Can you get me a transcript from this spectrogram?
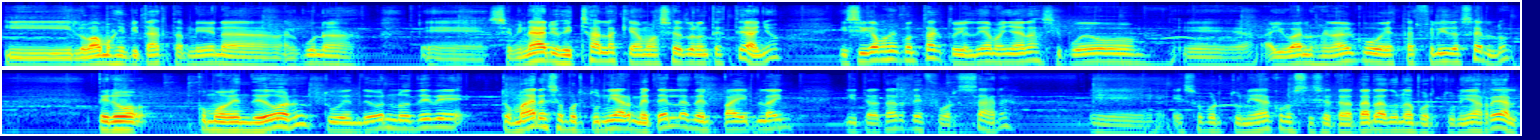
y lo vamos a invitar también a algunas eh, seminarios y charlas que vamos a hacer durante este año y sigamos en contacto y el día de mañana si puedo ayudarlos en algo voy a estar feliz de hacerlo. Pero como vendedor, tu vendedor no debe tomar esa oportunidad, meterla en el pipeline y tratar de forzar esa oportunidad como si se tratara de una oportunidad real.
